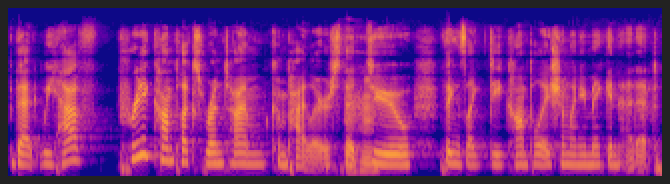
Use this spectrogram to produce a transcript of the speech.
that we have pretty complex runtime compilers that do things like decompilation when you make an edit.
